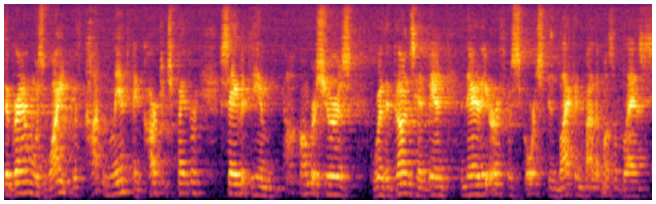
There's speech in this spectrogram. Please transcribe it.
The ground was white with cotton lint and cartridge paper, save at the uh, embrasures where the guns had been, and there the earth was scorched and blackened by the muzzle blasts.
